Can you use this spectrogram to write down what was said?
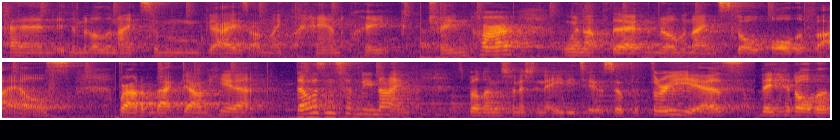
and in the middle of the night, some guys on like a hand crank train car went up there in the middle of the night and stole all the files, brought them back down here. That was in 79. Building was finished in 82. So for three years, they hid all the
